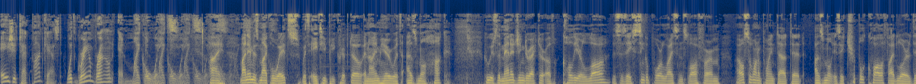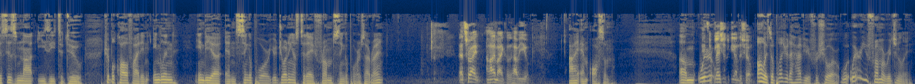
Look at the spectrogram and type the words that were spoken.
Asia Tech Podcast with Graham Brown and Michael Waitze. Michael Waitze. Michael Waitze. Hi, my name is Michael Waitze with ATP Crypto, and I'm here with Azmul Haque, who is the managing director of Collyer Law. This is a Singapore licensed law firm. I also want to point out that Azmal is a triple qualified lawyer. This is not easy to do. Triple qualified in England, India, and Singapore. You're joining us today from Singapore, is that right? That's right. Hi, Michael. How are you? I am awesome. Um, where, it's a pleasure to be on the show. Oh, it's a pleasure to have you for sure. where are you from originally?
